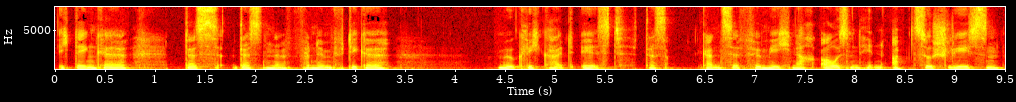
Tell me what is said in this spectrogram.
ich denke, dass das eine vernünftige Möglichkeit ist, das Ganze für mich nach außen hin abzuschließen.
